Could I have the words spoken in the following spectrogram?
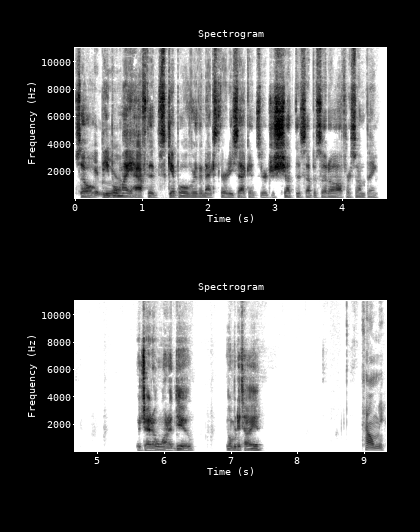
So Hit people might have to skip over the next 30 seconds or just shut this episode off or something, which I don't want to do. You want me to tell you? Tell me.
